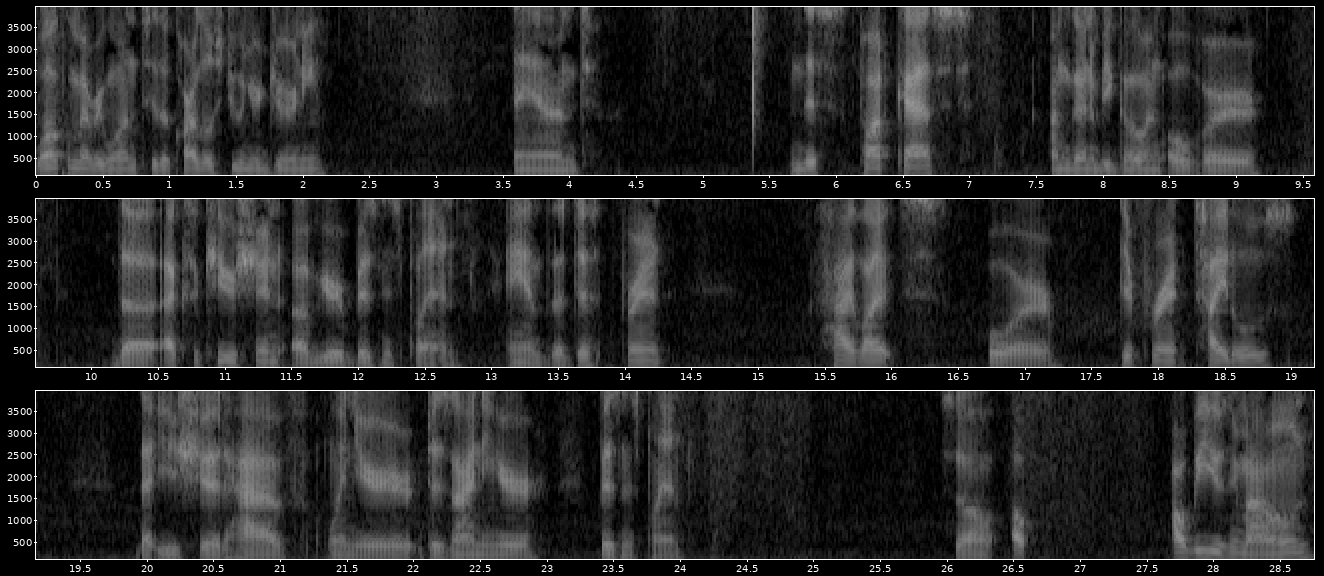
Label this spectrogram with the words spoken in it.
welcome everyone to the Carlos Jr. Journey. And in this podcast, I'm going to be going over the execution of your business plan and the different highlights or different titles that you should have when you're designing your business plan. So, I'll, I'll be using my own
